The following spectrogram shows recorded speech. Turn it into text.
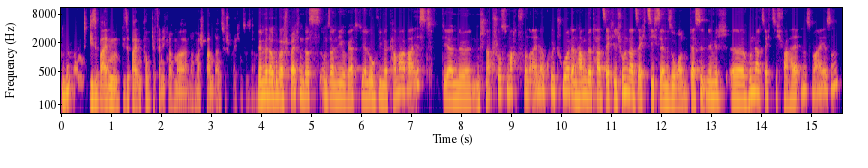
Mhm. Und diese beiden, diese beiden Punkte finde ich nochmal noch mal spannend anzusprechen zusammen. Wenn wir darüber sprechen, dass unser Neo-Werte-Dialog wie eine Kamera ist, der eine, einen Schnappschuss macht von einer Kultur, dann haben wir tatsächlich 160 Sensoren. Das sind nämlich äh, 160 Verhaltensweisen,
